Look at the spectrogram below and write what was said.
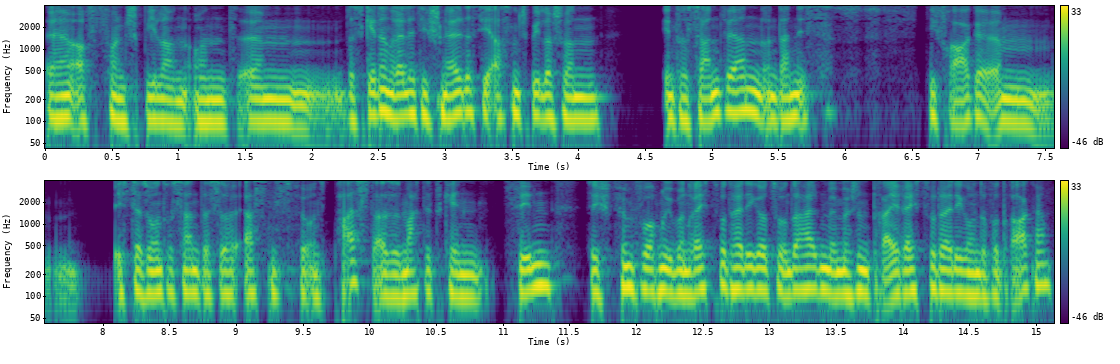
äh, auf, von Spielern. Und ähm, das geht dann relativ schnell, dass die ersten Spieler schon interessant werden. Und dann ist die Frage, ähm, ist der so interessant, dass er erstens für uns passt? Also es macht jetzt keinen Sinn, sich fünf Wochen über einen Rechtsverteidiger zu unterhalten, wenn wir schon drei Rechtsverteidiger unter Vertrag haben.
